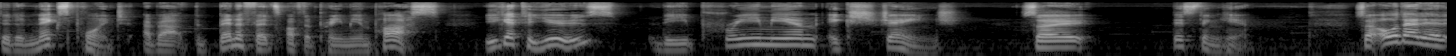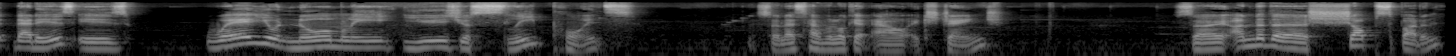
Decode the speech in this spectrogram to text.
to the next point about the benefits of the Premium Pass. You get to use the Premium Exchange. So, this thing here. So, all that that is, is where you would normally use your sleep points. So, let's have a look at our exchange. So, under the Shops button,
